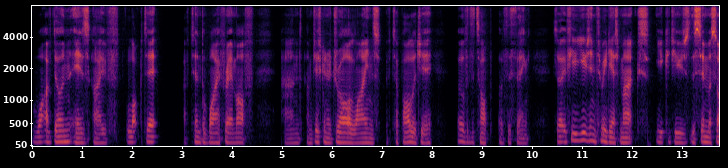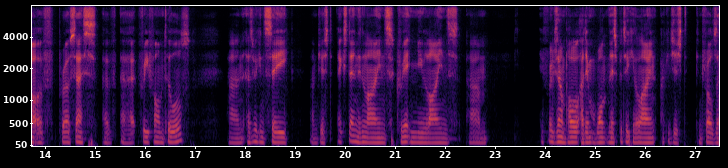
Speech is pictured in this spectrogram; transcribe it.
what I've done is I've locked it, I've turned the wireframe off, and I'm just going to draw lines of topology over the top of the thing. So if you're using 3ds Max, you could use the similar sort of process of uh, freeform tools. And as we can see, I'm just extending lines, creating new lines. Um, if, for example, I didn't want this particular line, I could just Control Z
